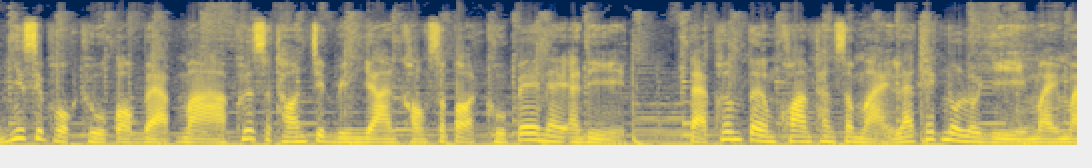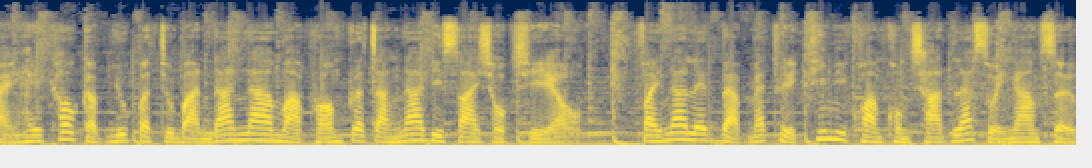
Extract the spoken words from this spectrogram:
2026 ถูกออกแบบมาเพื่อสะท้อนจิตวิญญาณของสปอร์ตคูเป้ในอดีต แต่เพิ่มเติมความทันสมัยและเทคโนโลยีใหม่ๆ ให้เข้ากับยุคปัจจุบันด้านหน้ามาพร้อมกระจังหน้าดีไซน์โฉบเฉี่ยว ไฟหน้าเลดแบบแมทริกที่มีความคมชัดและสวยงามเสริม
